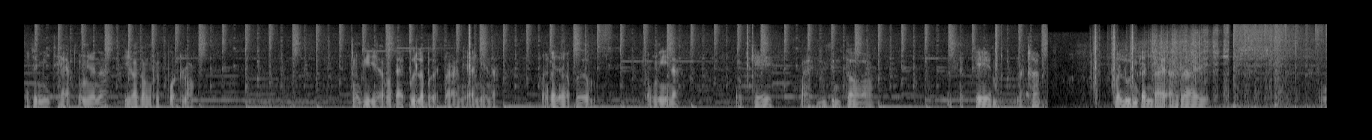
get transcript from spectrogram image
ก็จะมีแถบตรงเนี้ยนะ ที่เราต้องไปปลดล็อกน้ำกี่เราได้ปืนระเบิดมาเนี่ยอันเนี้ยนะมันก็จะมาเพิ่มตรงนี้นะ โอเค ไปลุยกันต่อสักเกมนะครับ มาลุ้นกันได้อะไร โอ้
